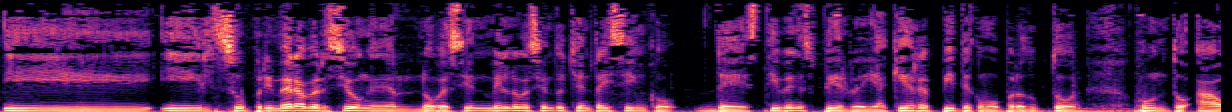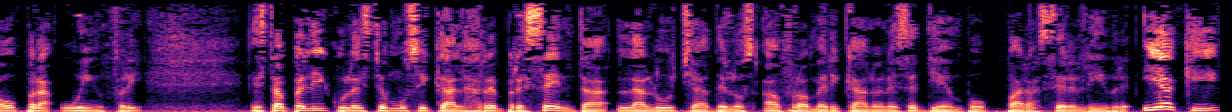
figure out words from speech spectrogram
y, y su primera versión en el 1985 de Steven Spielberg y aquí repite como productor junto a Oprah Winfrey. Esta película, este musical, representa la lucha de los afroamericanos en ese tiempo para ser libre. Y aquí,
